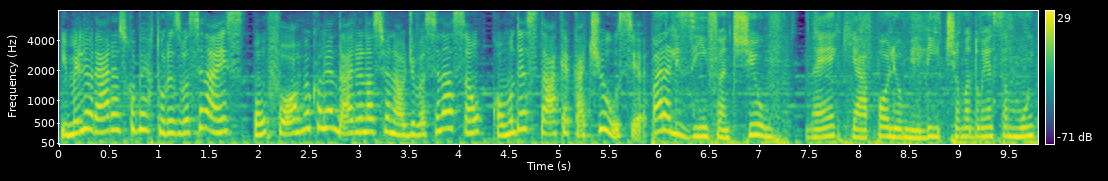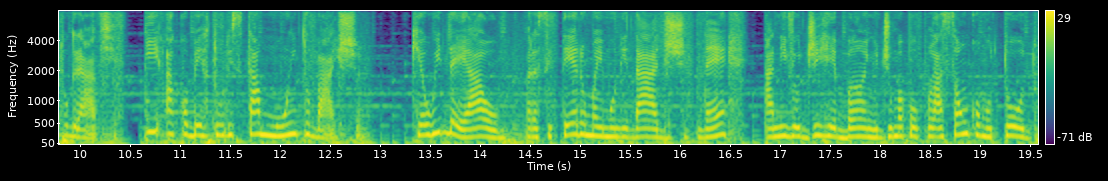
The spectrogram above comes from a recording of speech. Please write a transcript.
e melhorar as coberturas vacinais, conforme o calendário nacional de vacinação, como destaca a Catiúcia. Paralisia infantil, né, que a poliomielite é uma doença doença muito grave e a cobertura está muito baixa. Que é o ideal para se ter uma imunidade, né, a nível de rebanho de uma população como todo,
